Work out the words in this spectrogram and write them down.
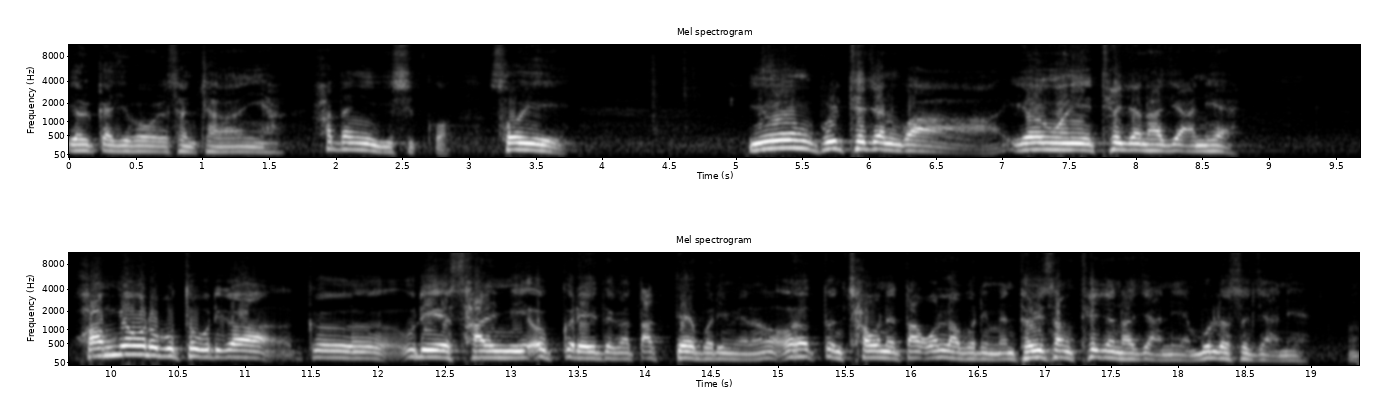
열 가지 법을 성취하나니 하등이 위십고 소위 영 불태전과 영원히 퇴전하지 아니해 환경으로부터 우리가 그 우리의 삶이 업그레이드가 딱 돼버리면 어떤 차원에 딱 올라버리면 더 이상 퇴전하지 아니해 물러서지 아니해. 어.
